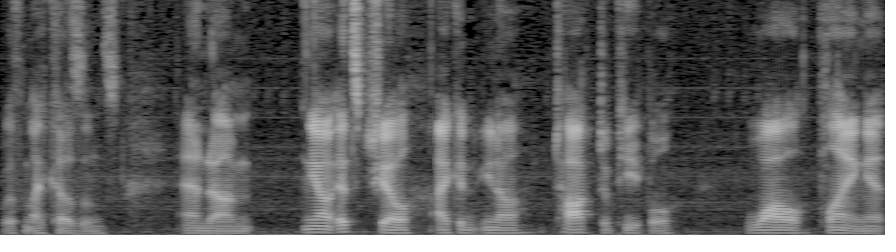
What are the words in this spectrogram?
with my cousins. And, um, you know, it's chill. I could, you know, talk to people while playing it,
